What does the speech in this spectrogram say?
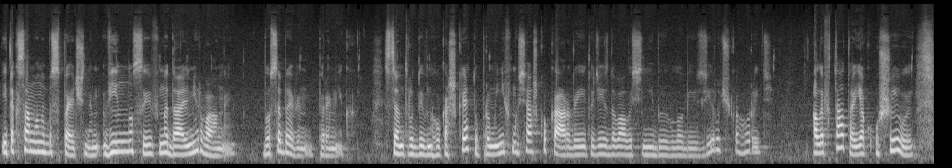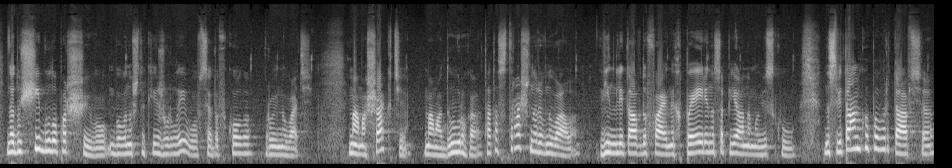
і так само небезпечним. Він носив медаль Нірвани, бо себе він переміг. З центру дивного кашкету промінів мосяж кокарди, і тоді, здавалось, ніби в лобі зірочка горить. Але в тата, як у шиви, на душі було паршиво, бо воно ж таки журливо все довкола руйнувать. Мама Шакті, мама Дурга, тата страшно ревнувала. Він літав до файних пері на сап'яному візку. На світанку повертався,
